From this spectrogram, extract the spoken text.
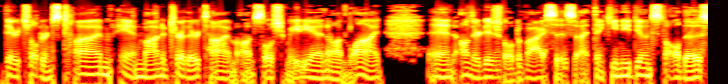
their children's time and monitor their time on social media and online and on their digital devices. I think you need to install those.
